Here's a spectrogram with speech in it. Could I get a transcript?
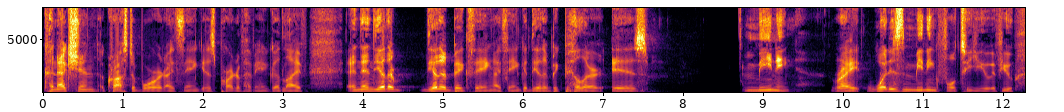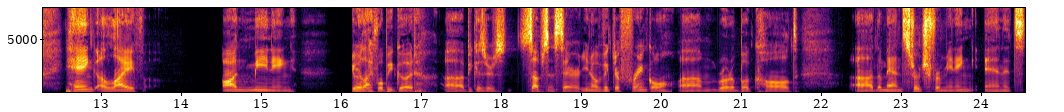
connection across the board, I think, is part of having a good life. And then the other the other big thing, I think, the other big pillar is meaning, right? What is meaningful to you? If you hang a life on meaning, your life will be good uh, because there's substance there. You know, Viktor Frankl um, wrote a book called uh, the man's search for meaning, and it's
